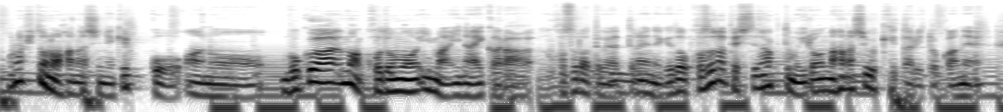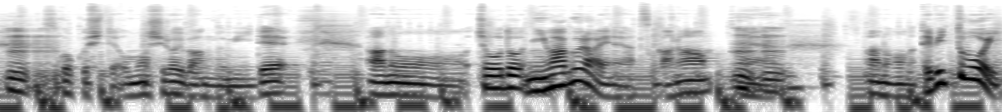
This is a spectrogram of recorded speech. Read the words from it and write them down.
この人の話ね結構あの僕はまあ子供今いないから子育てはやってないんだけど子育てしてなくてもいろんな話を聞けたりとかねすごくして面白い番組で、あのちょうど2話ぐらいのやつかな、うんうねんあのデビッド・ボーイ。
